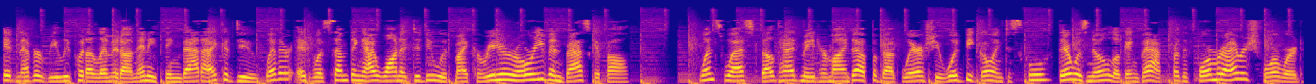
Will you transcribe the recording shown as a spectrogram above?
It never really put a limit on anything that I could do, whether it was something I wanted to do with my career or even basketball. Once Westbeld had made her mind up about where she would be going to school, there was no looking back for the former Irish forward.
